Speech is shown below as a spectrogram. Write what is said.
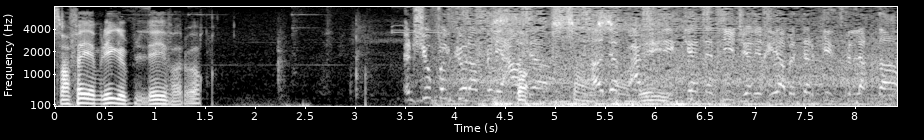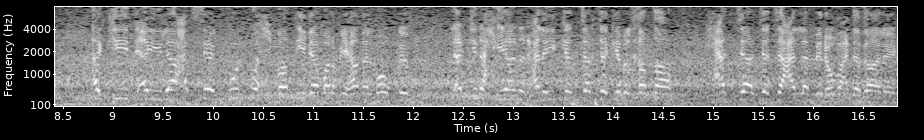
في أمريكا بالليل فاروق. نشوف الكرة في الإعادة. هدف عكسي. كان نتيجة لغياب التركيز في اللقطة أكيد أي لاعب سيكون محبط إذا مر بهذا الموقف لكن أحيانا عليك أن ترتكب الخطأ حتى تتعلم منه بعد ذلك.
